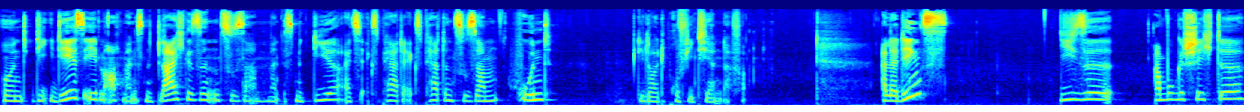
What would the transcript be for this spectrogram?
Und die Idee ist eben auch, man ist mit Gleichgesinnten zusammen, man ist mit dir als Experte, Expertin zusammen und die Leute profitieren davon. Allerdings, diese Abo-Geschichte,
